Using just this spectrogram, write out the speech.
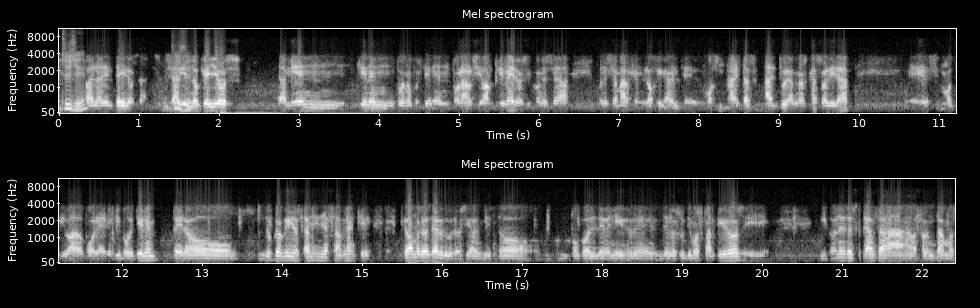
sí, sí. para el entero, sabiendo que ellos también tienen, bueno, pues tienen, por ahora si van primeros y con esa, con ese margen, lógicamente, a estas alturas no es casualidad, es motivado por el equipo que tienen, pero yo creo que ellos también ya sabrán que, vamos a ser duros y han visto un poco el devenir de, los últimos partidos y, y con esa esperanza afrontamos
